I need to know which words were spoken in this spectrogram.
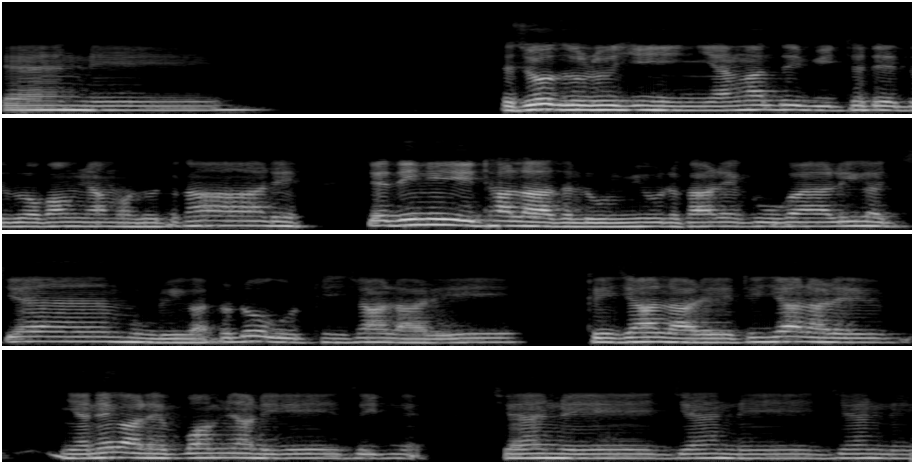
ကျမ်းနေတချို့ဆိုလို့ရှိရင်ညာငါသိပြီထက်တဲ့သူတော်ကောင်းများမလို့တခါတည်း ကျက်သိန်းလေးတွေထလာသလိုမျိုးတခါတည်းကိုယ်ကာလေးကကြမ်းမှုလေးကတော်တော်ကိုထင်ရှားလာတယ်ထင်ရှားလာတယ်ထင်ရှားလာတယ်ညာနဲ့ကလည်းပွားများနေတဲ့စိတ်နဲ့ကျမ်းနေကျမ်းနေကျမ်းနေ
